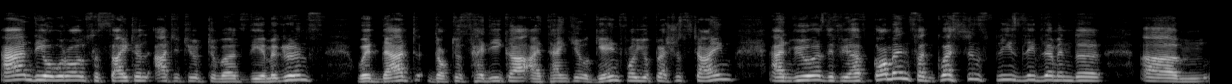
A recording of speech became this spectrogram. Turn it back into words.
and the overall societal attitude towards the immigrants. With that, Dr. Siddiqa, I thank you again for your precious time. And viewers, if you have comments and questions, please leave them in the um,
